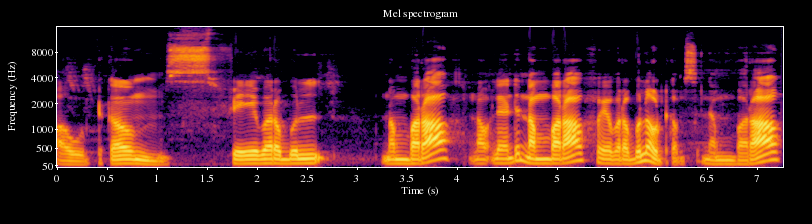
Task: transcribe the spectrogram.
outcomes favourable number of లేదంటే number of favourable outcomes number of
